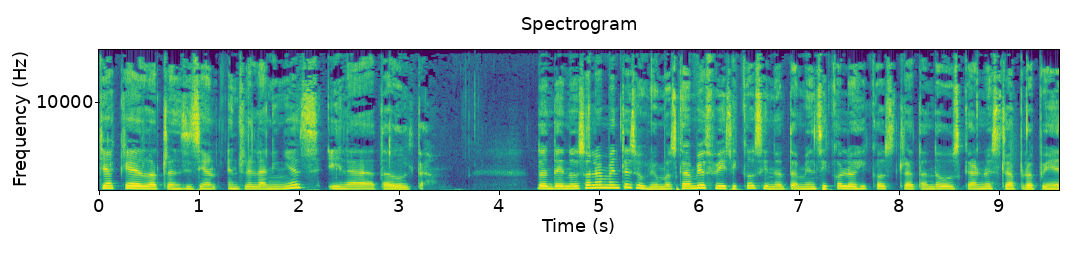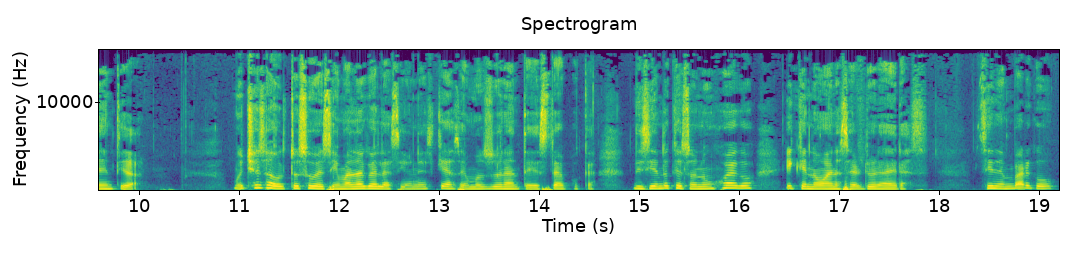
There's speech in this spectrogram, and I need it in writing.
ya que es la transición entre la niñez y la edad adulta donde no solamente sufrimos cambios físicos, sino también psicológicos tratando de buscar nuestra propia identidad. Muchos adultos subestiman las relaciones que hacemos durante esta época, diciendo que son un juego y que no van a ser duraderas. Sin embargo,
